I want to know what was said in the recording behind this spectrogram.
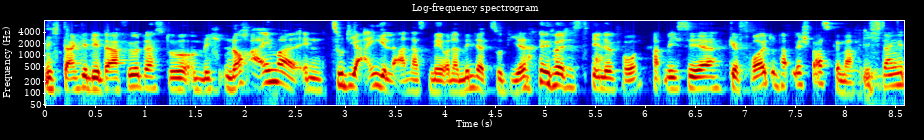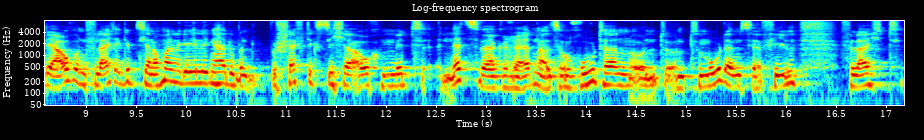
Ich danke dir dafür, dass du mich noch einmal in, zu dir eingeladen hast, mehr oder minder zu dir über das Telefon. Hat mich sehr gefreut und hat mir Spaß gemacht. Ich danke dir auch und vielleicht ergibt sich ja nochmal eine Gelegenheit. Du beschäftigst dich ja auch mit Netzwerkgeräten, also Routern und, und Modems sehr viel. Vielleicht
